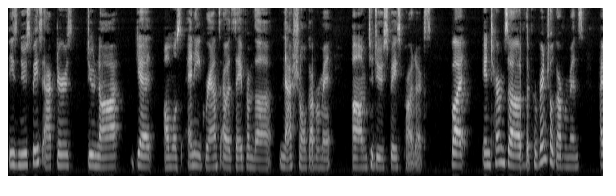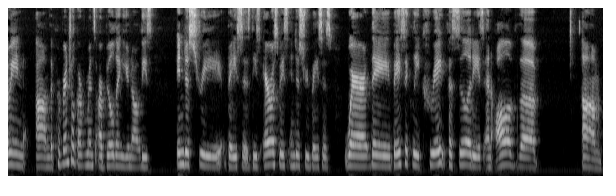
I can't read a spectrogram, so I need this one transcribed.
These new space actors do not get almost any grants, I would say, from the national government, um, to do space projects. But in terms of the provincial governments, I mean, um, the provincial governments are building, you know, these industry bases, these aerospace industry bases where they basically create facilities and all of the, um,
